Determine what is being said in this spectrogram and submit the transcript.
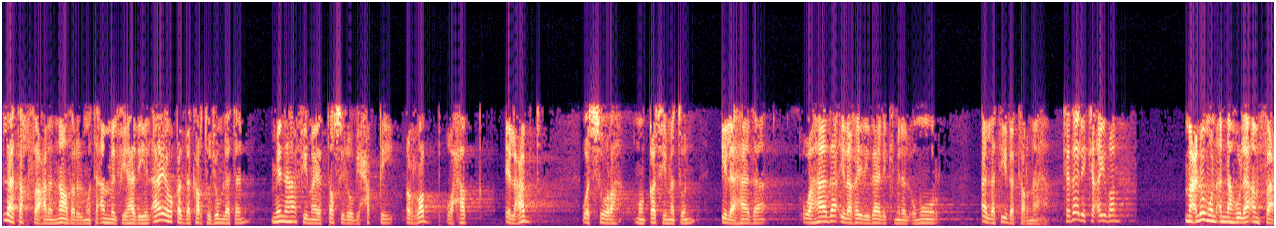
لا تخفى على الناظر المتأمل في هذه الآية وقد ذكرت جملة منها فيما يتصل بحق الرب وحق العبد والسورة منقسمة إلى هذا وهذا إلى غير ذلك من الأمور التي ذكرناها. كذلك أيضا معلوم أنه لا أنفع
